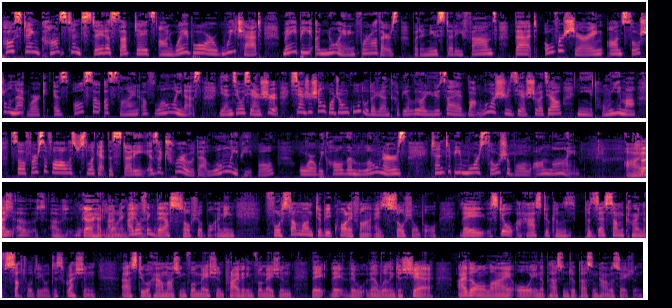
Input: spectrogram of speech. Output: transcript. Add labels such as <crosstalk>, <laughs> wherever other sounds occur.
Posting constant status updates on Weibo or WeChat may be annoying for others, but a new study found that oversharing on social network is also a sign of loneliness. 研究显示，现实生活中孤独的人特别乐于在网络世界社交。你同意吗? So first of all, let's just look at the study. Is it true that lonely people, or we call them loners, tend to be more sociable online? I, First, oh, oh, go ahead, Lanning. I don't No, think they are sociable. I mean, for someone to be qualified as sociable, they still has to possess some kind of subtlety or discretion as to how much information, private information, they, they, they, they're willing to share, either online or in a person-to-person conversation.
